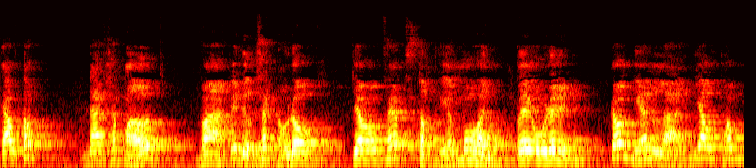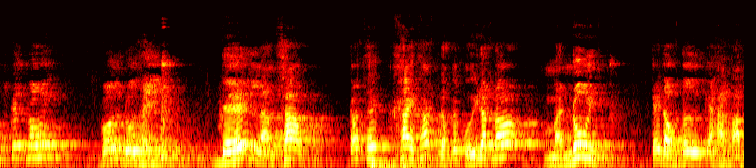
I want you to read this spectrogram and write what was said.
cao tốc đang sắp mở và cái đường sắt nội đô cho phép thực hiện mô hình TOD có nghĩa là giao thông kết nối với đô thị để làm sao có thể khai thác được cái quỹ đất đó mà nuôi cái đầu tư cái hạ tầng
